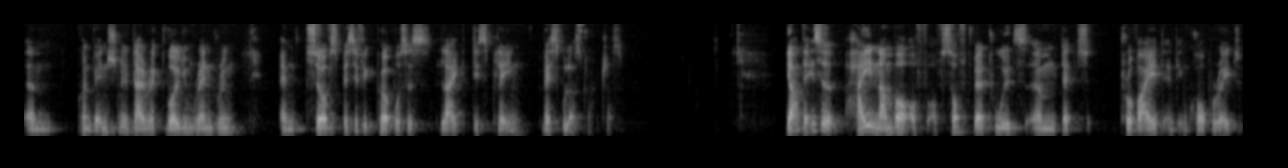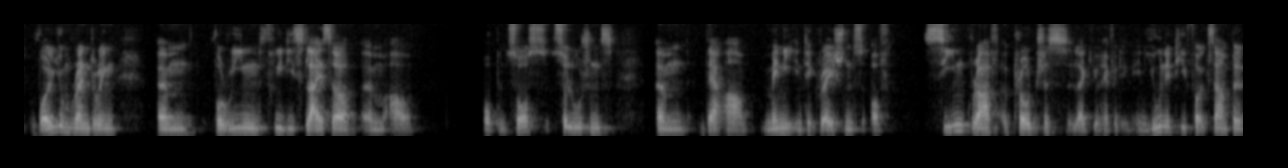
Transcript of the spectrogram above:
um, conventional direct volume rendering and serve specific purposes like displaying vascular structures. Yeah, there is a high number of, of software tools um, that provide and incorporate volume rendering. Um, Voreen 3D Slicer um, are open source solutions um, there are many integrations of scene graph approaches, like you have it in, in Unity, for example,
